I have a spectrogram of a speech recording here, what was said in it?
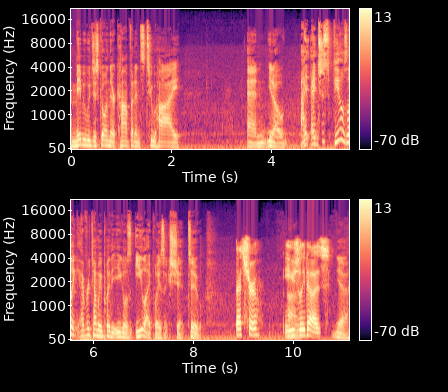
maybe we just go in there confidence too high, and you know, I it just feels like every time we play the Eagles, Eli plays like shit too. That's true. He uh, usually does. Yeah.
